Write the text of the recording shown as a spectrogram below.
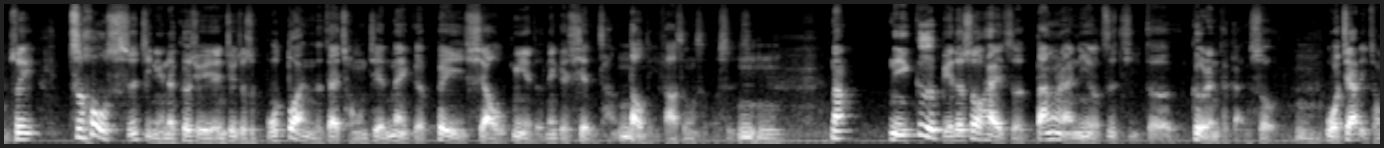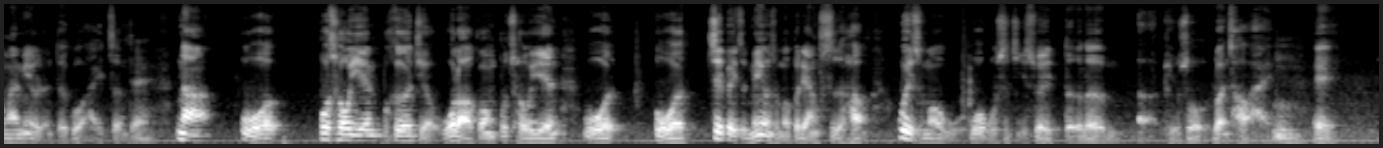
所以之后十几年的科学研究，就是不断的在重建那个被消灭的那个现场，到底发生什么事情。那。你个别的受害者，当然你有自己的个人的感受。嗯，我家里从来没有人得过癌症。对，那我不抽烟不喝酒，我老公不抽烟，我我这辈子没有什么不良嗜好，为什么我五十几岁得了呃，比如说卵巢癌？嗯，哎，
